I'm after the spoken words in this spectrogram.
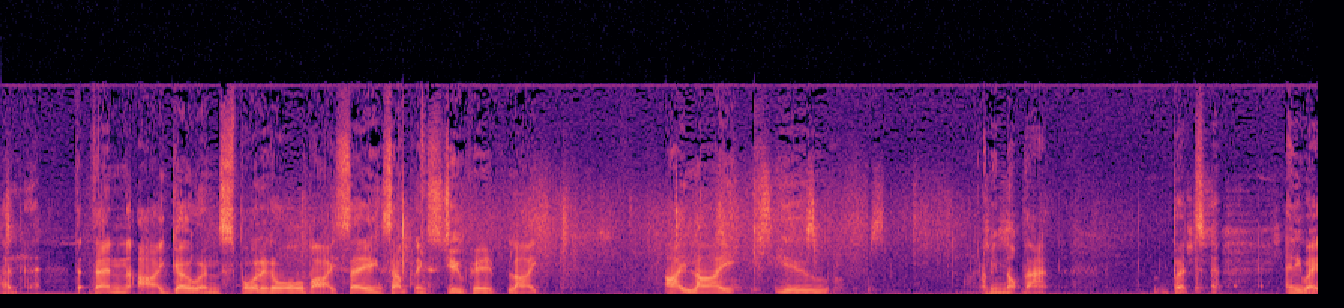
uh, th- then I go and spoil it all by saying something stupid like, I like you. I mean, not that. But uh, anyway,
